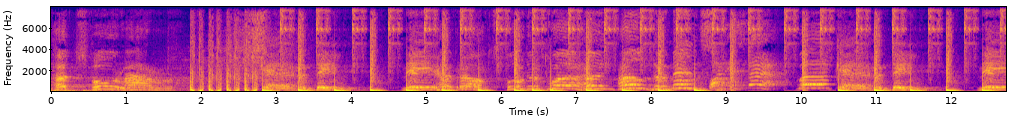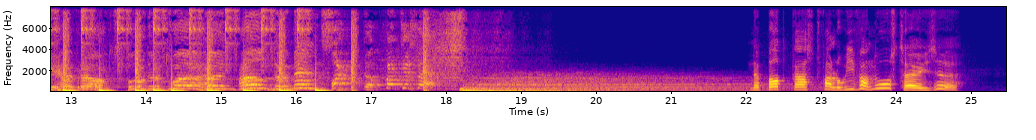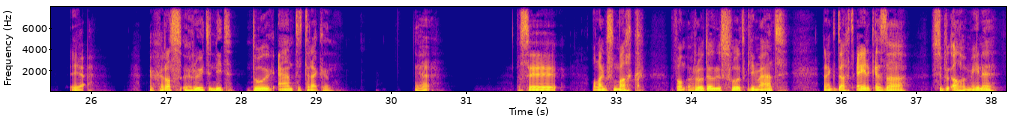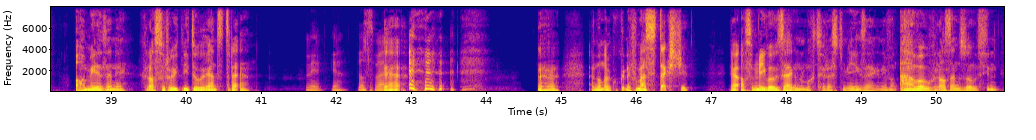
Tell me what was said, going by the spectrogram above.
Het voorwaar. Geen ding meegebracht voor de dwagen aan de mens. Wat is dat? We een ding meegebracht voor de dwagen aan de mens. What the fuck is that? Een podcast van Louis van Oosthuizen. Ja. Gras groeit niet door aan te trekken. Ja. Dat zei onlangs Mark van Roodouders voor het Klimaat. En ik dacht, eigenlijk is dat super algemene, algemene zin, hè. Gras groeit niet door aan te trekken. Nee, ja, dat is waar. Ja. Uh-huh. En dan heb ik ook een informatietekstje. Ja, als ze mee wou zeggen, mocht je rust mee zeggen. Hè. Van, ah, wauw, gras en zo. Misschien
